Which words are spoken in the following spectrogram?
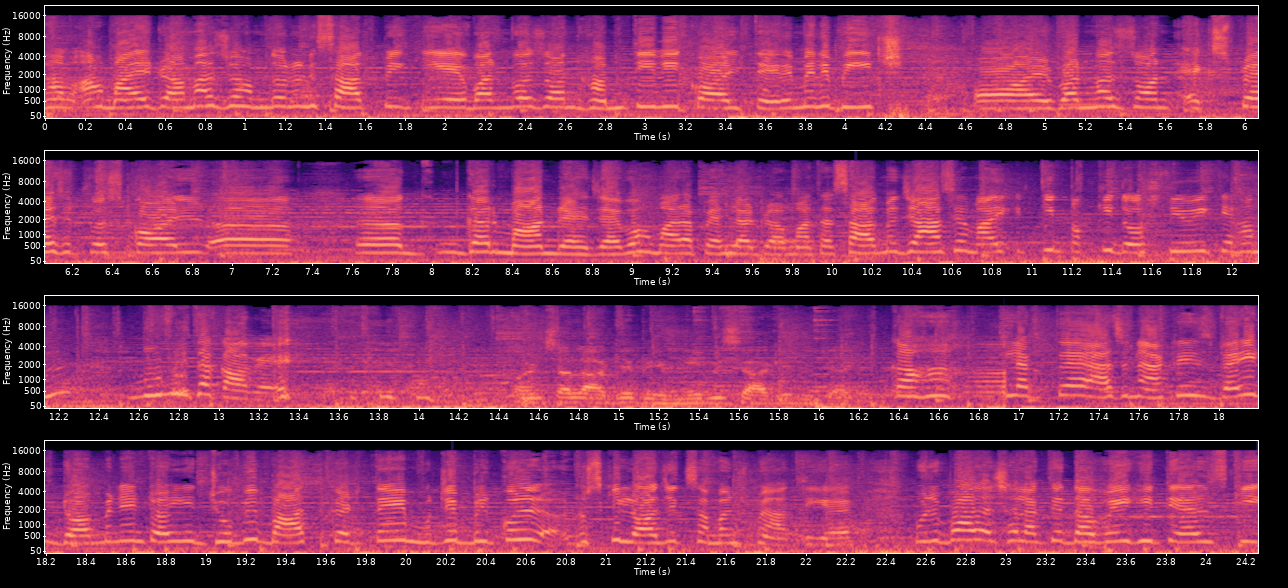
हम हमारे ड्रामाज जो हम दोनों ने साथ में किए one was on Hum T V call तेरे मेरे बीच और one was on Express it was called गरमान रह जाए वो हमारा पहला ड्रामा था। साथ में जहाँ से हमारी इतनी पक्की दोस्ती हुई कि हम मूवी तक आ गए। और इंशाल्लाह आगे भी मूवी से आगे भी जाएगी। कहाँ? लगता है as an actor is very dominant और ये जो भी बात करते हैं मुझे बिल्कुल उसकी लॉजिक समझ में आती है। मुझे बहुत अच्छा लगता है द वे ही टेल्स कि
